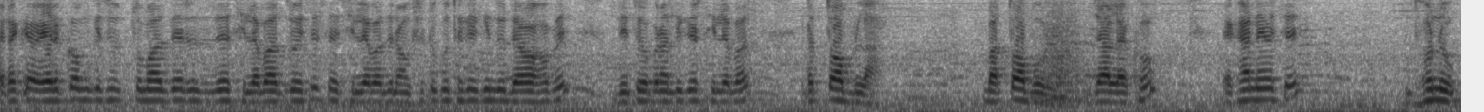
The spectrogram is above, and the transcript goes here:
এটাকে এরকম কিছু তোমাদের যে সিলেবাস রয়েছে, সেই সিলেবাসের অংশটুকু থেকে কিন্তু দেওয়া হবে, দ্বিতীয় প্রান্তিকের সিলেবাস এটা তবলা বা তবল, যা লেখো। এখানে হচ্ছে ধনুক,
